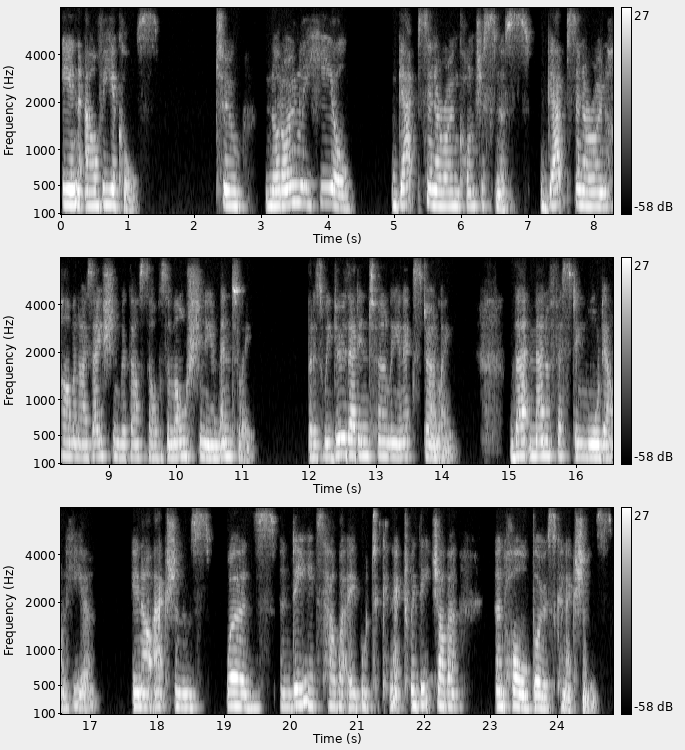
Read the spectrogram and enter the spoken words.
in our vehicles to not only heal gaps in our own consciousness, gaps in our own harmonization with ourselves emotionally and mentally. But as we do that internally and externally, that manifesting more down here in our actions, words, and deeds, how we're able to connect with each other and hold those connections.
